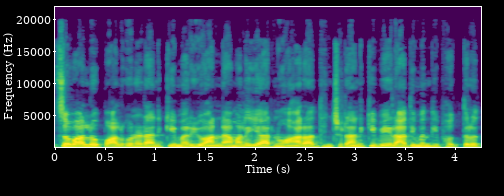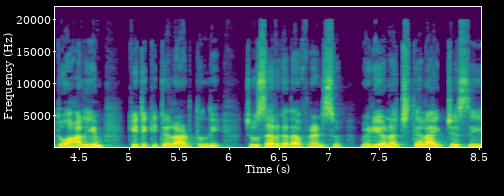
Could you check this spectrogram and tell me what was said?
ఉత్సవాల్లో పాల్గొనడానికి మరియు అన్నామలయార్ను ఆరాధించడానికి వేలాది మంది భక్తులతో ఆలయం కిటకిటలాడుతుంది. చూశారు కదా ఫ్రెండ్స్ వీడియో నచ్చితే లైక్ చేసి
